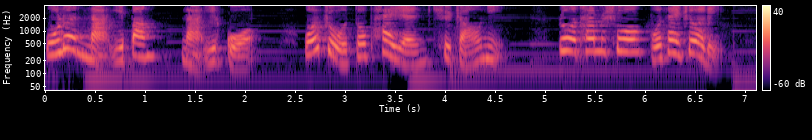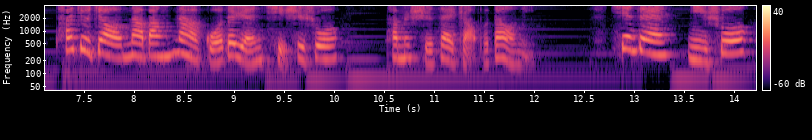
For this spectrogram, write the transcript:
无论哪一邦哪一国，我主都派人去找你。若他们说不在这里，他就叫那邦那国的人起誓说，他们实在找不到你。现在你说。”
